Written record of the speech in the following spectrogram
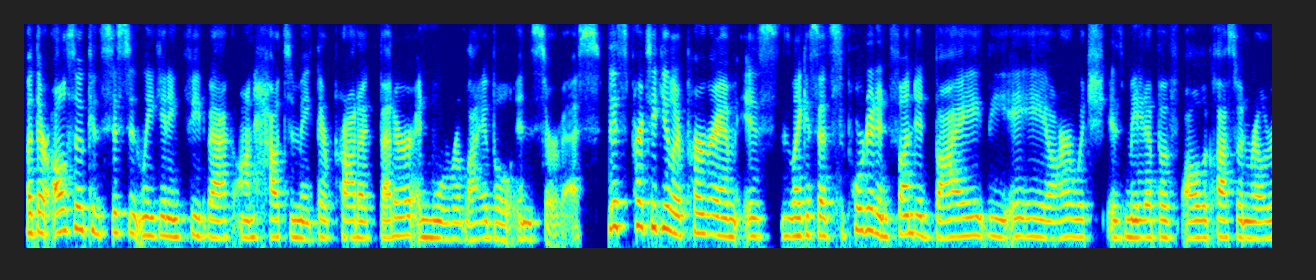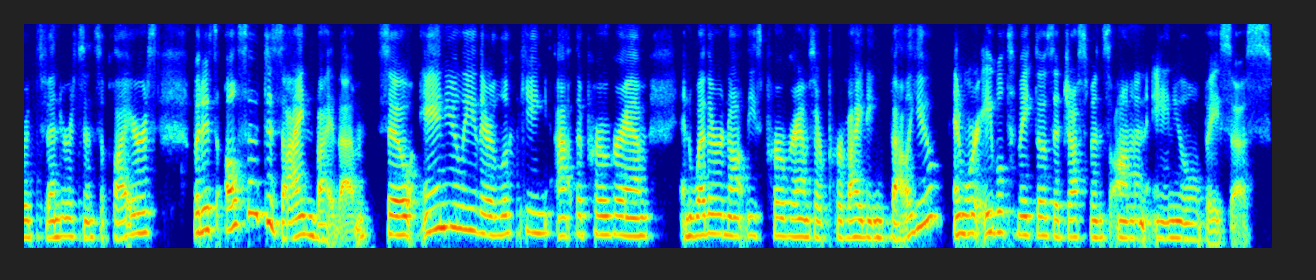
but they're also consistently getting feedback on how to make their product better and more reliable in service. This particular program is, like I said, supported and funded by the AAR, which is made up of all the Class 1 railroads vendors and suppliers, but it's also designed by them. So annually, they're looking at the program and whether or not these programs are providing value, and we're able to make those adjustments on an annual basis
